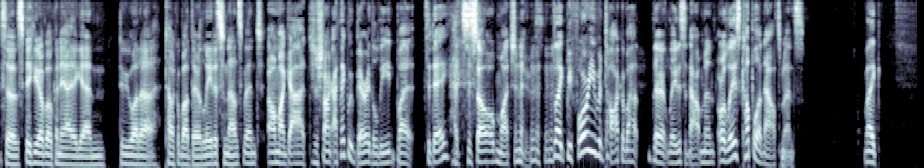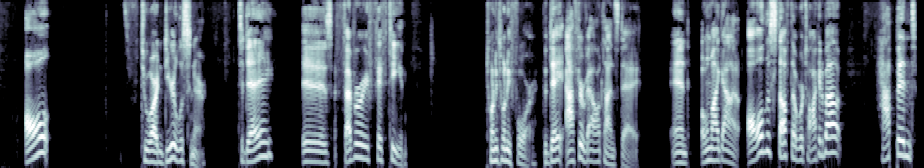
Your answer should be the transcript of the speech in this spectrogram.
so speaking of OpenAI again, do we want to talk about their latest announcement? Oh my God, Shashank, I think we buried the lead, but today had so much news. like before we even talk about their latest announcement or latest couple announcements, like all to our dear listener, today is February 15th, 2024, the day after Valentine's Day. And oh my God, all the stuff that we're talking about happened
